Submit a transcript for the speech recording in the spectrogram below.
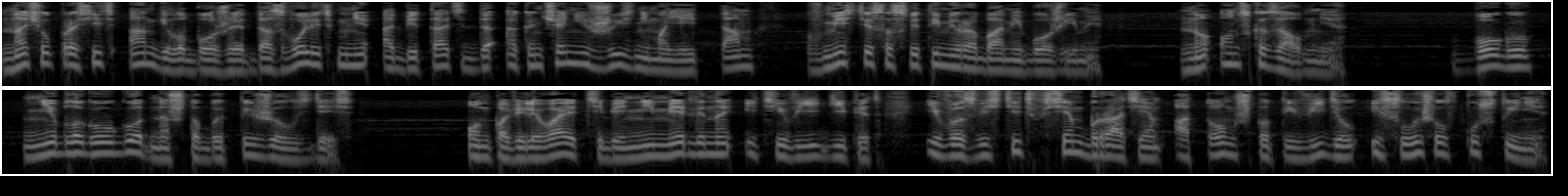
начал просить ангела Божия дозволить мне обитать до окончания жизни моей там, вместе со святыми рабами Божьими. Но он сказал мне, «Богу неблагоугодно, чтобы ты жил здесь. Он повелевает тебе немедленно идти в Египет и возвестить всем братьям о том, что ты видел и слышал в пустыне,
